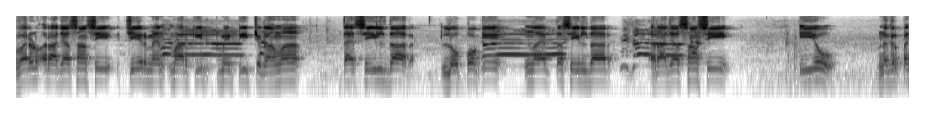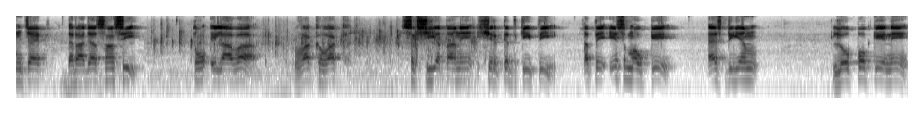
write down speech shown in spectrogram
Varun Rajasansi chairman market committee Chugawan, ਤਹਿਸੀਲਦਾਰ ਲੋਪੋਕੇ ਨਾਇਬ ਤਹਿਸੀਲਦਾਰ ਰਾਜਾਸਾਂਸੀ ਈਓ ਨਗਰ ਪੰਚਾਇਤ ਰਾਜਾਸਾਂਸੀ ਤੋਂ ਇਲਾਵਾ ਵੱਖ-ਵੱਖ ਸ਼ਖਸੀਅਤਾਂ ਨੇ ਸ਼ਿਰਕਤ ਕੀਤੀ ਅਤੇ ਇਸ ਮੌਕੇ ਐਸਡੀਐਮ ਲੋਪੋਕੇ ਨੇ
